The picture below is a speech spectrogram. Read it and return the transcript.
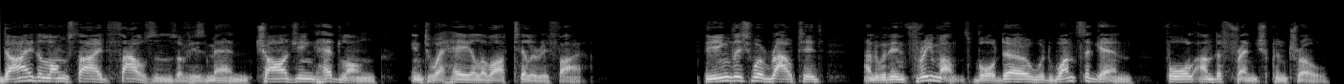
died alongside thousands of his men, charging headlong into a hail of artillery fire. The English were routed, and within three months Bordeaux would once again fall under French control.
